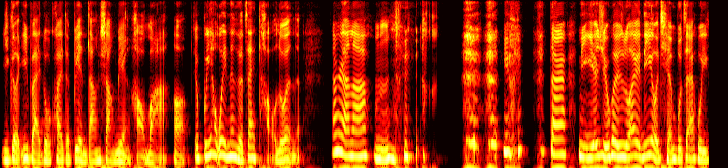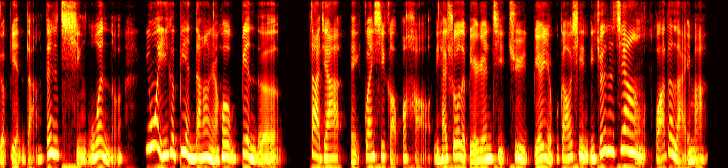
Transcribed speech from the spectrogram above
一个一百多块的便当上面，好吗？哦，就不要为那个再讨论了。当然啦，嗯，因为当然你也许会说，哎，你有钱不在乎一个便当，但是请问呢？因为一个便当，然后变得。大家诶，关系搞不好，你还说了别人几句，别人也不高兴。你觉得这样划得来吗？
